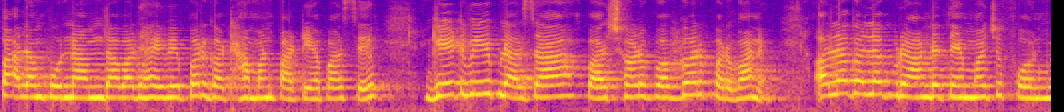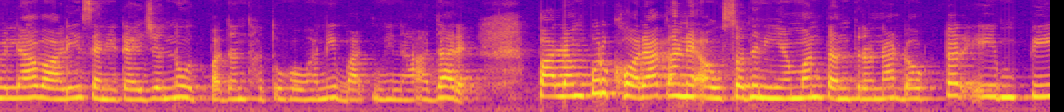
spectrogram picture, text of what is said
પાલનપુરના અમદાવાદ હાઈવે પર ગઠામણ પાટિયા પાસે ગેટવે પ્લાઝા પાછળ વગર પરવાને અલગ અલગ બ્રાન્ડ તેમજ ફોર્મ્યુલાવાળી સેનિટાઈઝરનું ઉત્પાદન થતું હોવાની બાતમીના આધારે પાલનપુર ખોરાક અને ઔષધ નિયમન તંત્રના doctor M P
